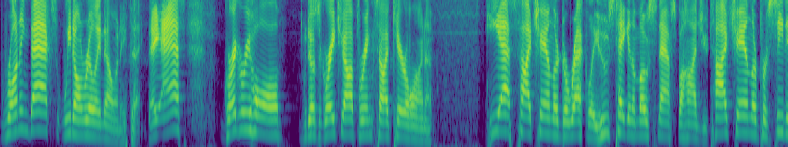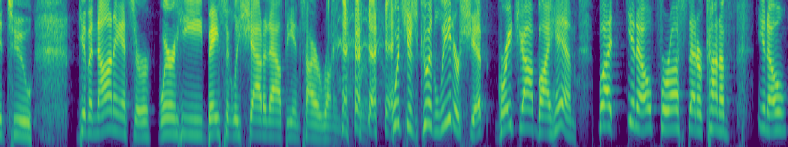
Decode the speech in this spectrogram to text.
Running backs, we don't really know anything. They asked Gregory Hall, who does a great job for Inside Carolina. He asked Ty Chandler directly, who's taking the most snaps behind you? Ty Chandler proceeded to give a non-answer where he basically shouted out the entire running back room, which is good leadership. Great job by him. But you know, for us that are kind of you know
